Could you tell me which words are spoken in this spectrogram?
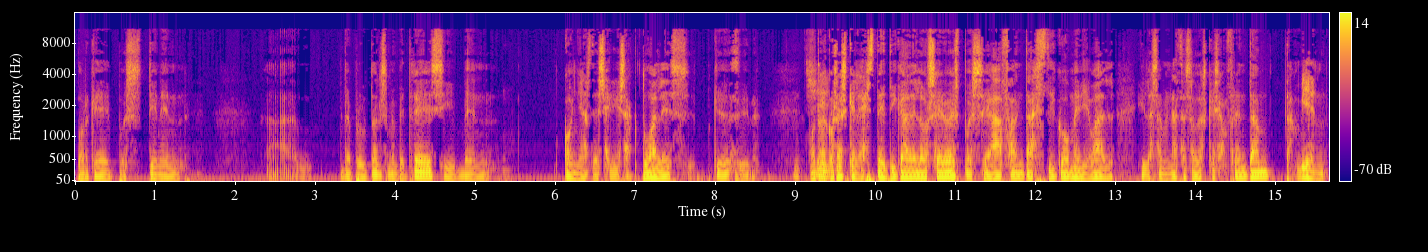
Porque pues tienen ah, reproductores MP3 y ven coñas de series actuales. Quiero decir. Otra cosa es que la estética de los héroes pues sea fantástico medieval y las amenazas a las que se enfrentan también.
